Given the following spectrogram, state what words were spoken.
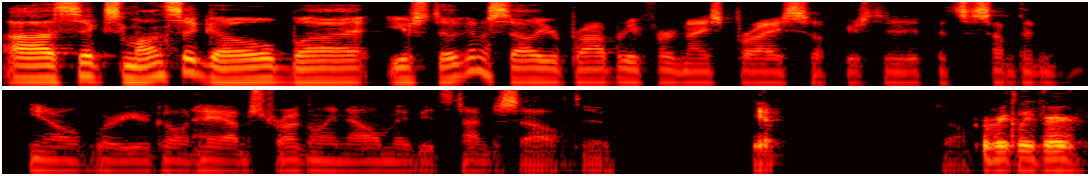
uh, six months ago, but you're still going to sell your property for a nice price. So if you're if it's something you know where you're going, hey, I'm struggling now, maybe it's time to sell too. Yep. So perfectly fair.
